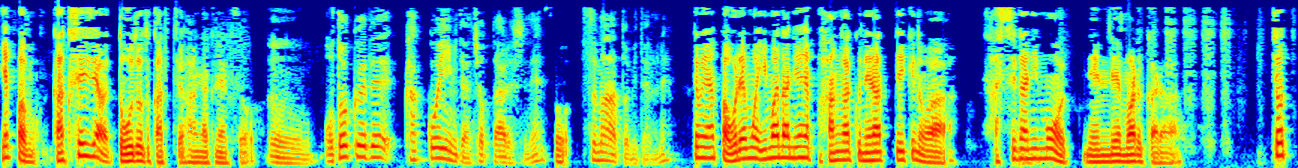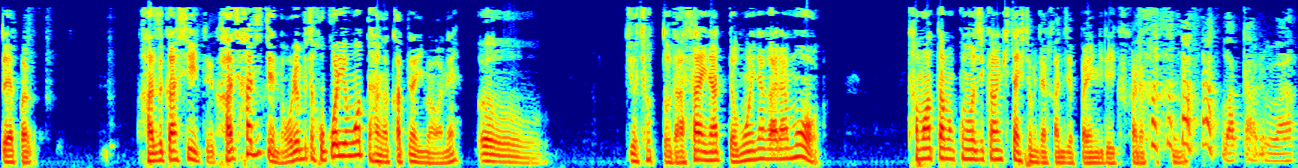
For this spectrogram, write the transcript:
やっぱ学生時代は堂々と買ってたよ、半額のやつを。うん。お得でかっこいいみたいなちょっとあるしね。そうスマートみたいなね。でもやっぱ俺も未だにやっぱ半額狙っていくのは、さすがにもう年齢もあるから、ちょっとやっぱ、恥ずかしいというか、恥恥じてんの？俺別に誇りを持って半額買ってない今はね。うんうん。いやちょっとダサいなって思いながらも、たまたまこの時間来た人みたいな感じでやっぱ演技で行くから。わかるわ。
